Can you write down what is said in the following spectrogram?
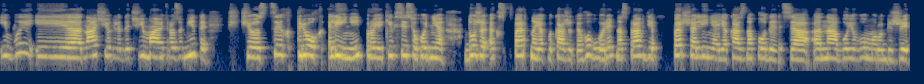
і ви, і наші глядачі мають розуміти, що з цих трьох ліній, про які всі сьогодні дуже експертно, як ви кажете, говорять, насправді. Перша лінія, яка знаходиться на бойовому рубежі,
